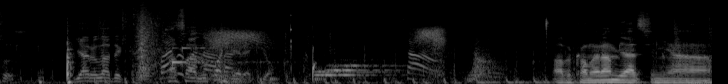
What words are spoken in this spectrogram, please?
tur. Yarıladık. Tasarrufa gerek yok. Abi kameram gelsin ya.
